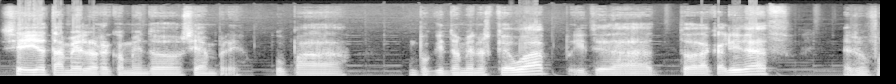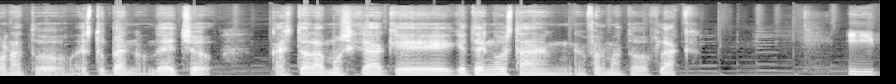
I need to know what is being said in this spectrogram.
Sí, yo también lo recomiendo siempre. Ocupa un poquito menos que WAP y te da toda la calidad. Es un formato estupendo. De hecho, casi toda la música que, tengo está en, formato FLAC. ¿Y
